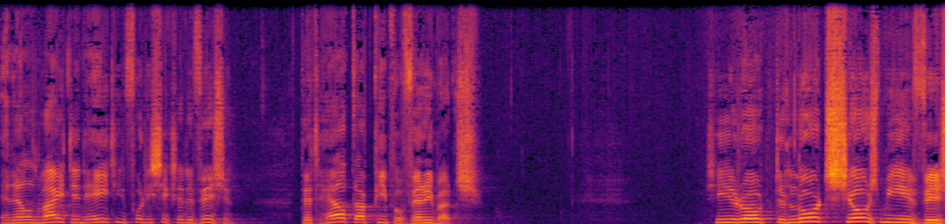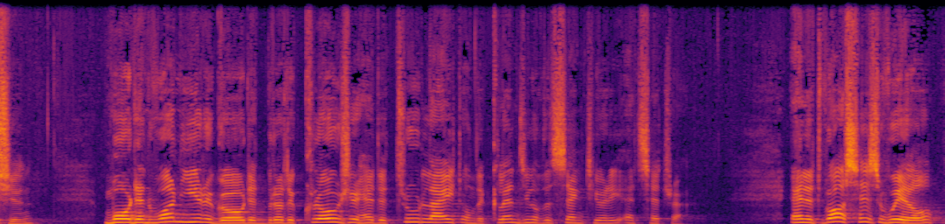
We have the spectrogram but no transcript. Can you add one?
And Ellen White in 1846 had a vision that helped our people very much. She wrote, The Lord shows me in vision more than one year ago that Brother Crosier had a true light on the cleansing of the sanctuary, etc. And it was his will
